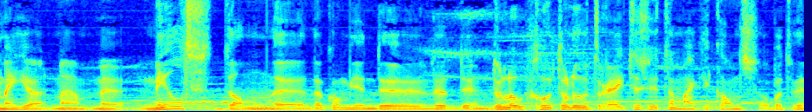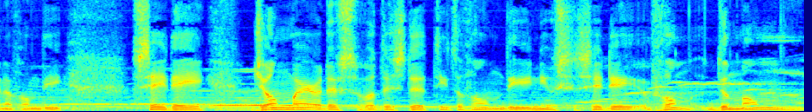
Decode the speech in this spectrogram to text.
Mayer naar me mailt... dan, uh, dan kom je in de, de, de, grote loterij te zitten. Dan maak je kans op het winnen van die cd. John Mayer dus, wat is de titel van die nieuwste cd van de man?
